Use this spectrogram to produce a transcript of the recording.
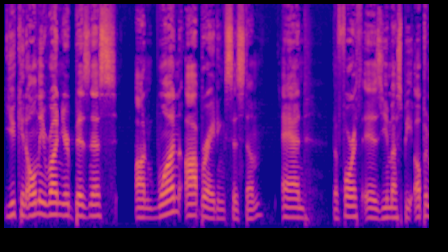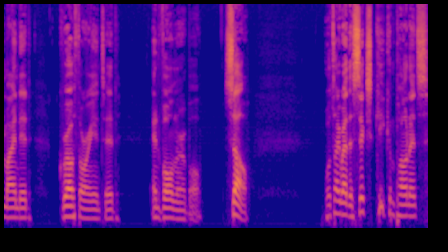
You can only run your business on one operating system, and the fourth is you must be open minded, growth oriented, and vulnerable. So, we'll talk about the six key components.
